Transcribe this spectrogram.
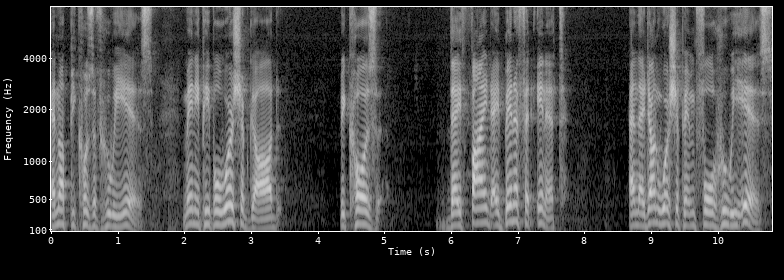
and not because of who he is. many people worship God because they find a benefit in it and they don't worship Him for who He is.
